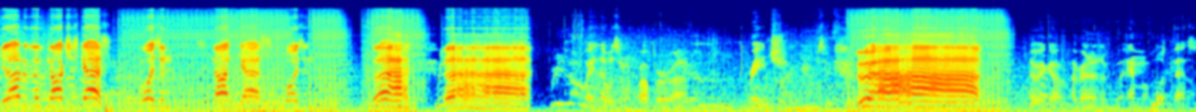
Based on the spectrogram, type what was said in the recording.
Get out of the noxious gas! Poison! Not gas! Poison! Ah! Ah! Wait, that wasn't a proper um, rage. Ah! There we go. I ran out of ammo. Look. Fast.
